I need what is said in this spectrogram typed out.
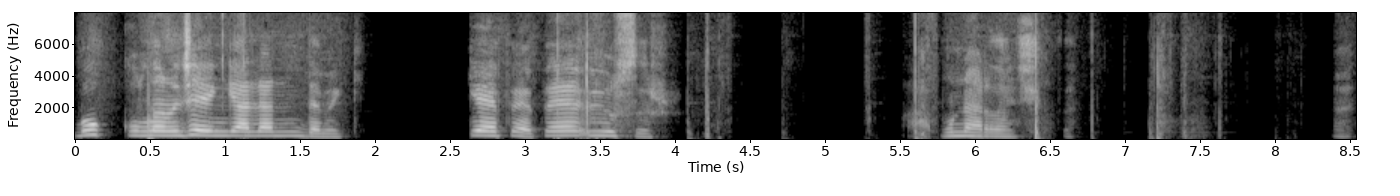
Bu kullanıcı engellendi demek. GFP user. Bu nereden çıktı? Evet.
